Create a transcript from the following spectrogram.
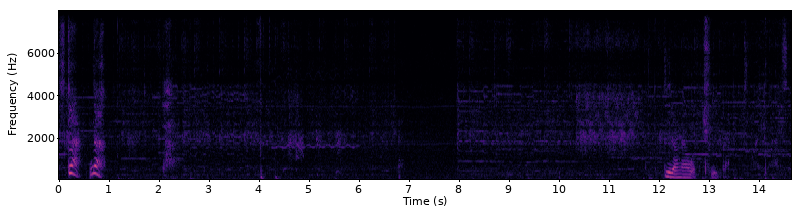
Stop! No! You don't know what true battle is like, Isaac.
